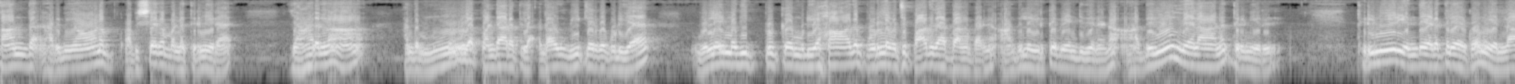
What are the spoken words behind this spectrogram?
சாந்த அருமையான அபிஷேகம் பண்ண திருநீரை யாரெல்லாம் அந்த மூல பண்டாரத்தில் அதாவது வீட்டில் இருக்கக்கூடிய விலை மதிப்புக்க முடியாத பொருளை வச்சு பாதுகாப்பாங்க பாருங்க. அதில் இருக்க வேண்டியது என்னன்னா அதுவும் மேலான திருநீர். திருநீர் எந்த இடத்துல இருக்கோ அவங்க எல்லா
